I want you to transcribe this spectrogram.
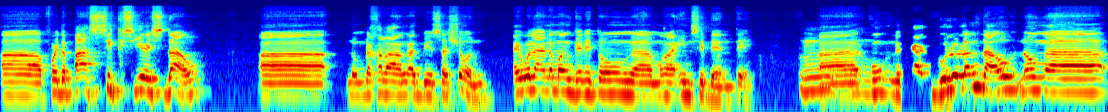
uh, for the past six years daw, uh, nung nakaraang administrasyon, ay wala namang ganitong uh, mga insidente. Mm-hmm. Uh, kung nagkagulo lang daw nung uh,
